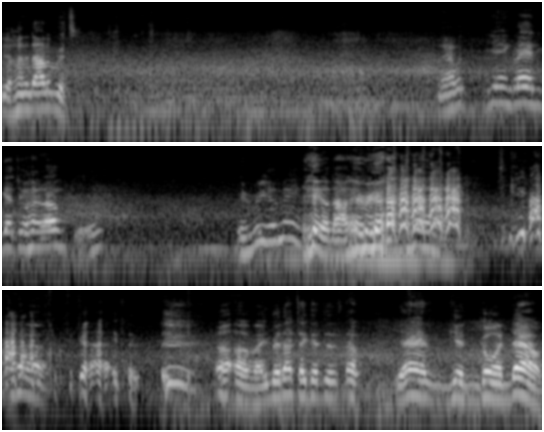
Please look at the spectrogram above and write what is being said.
You're a hundred dollar rich. Now, what, you ain't glad you got your hundred dollars? Mm-hmm. It's real, man. Hell no, that real. uh-uh, man. You better not take that to the stuff. Your ass getting going down.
